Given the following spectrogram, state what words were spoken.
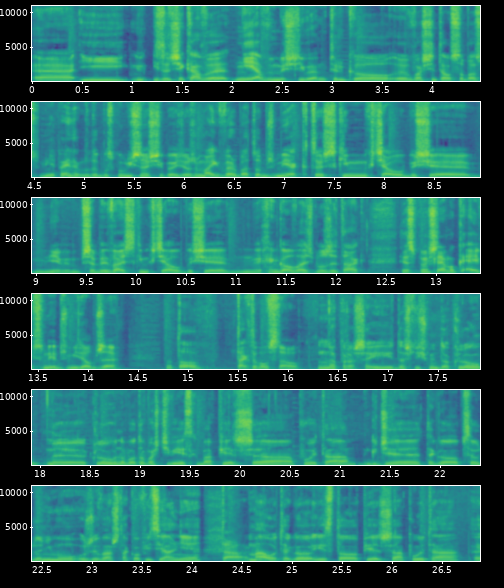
E, I, I co ciekawe, nie ja wymyśliłem, tylko e, właśnie ta osoba, nie pamiętam kto to był, z publiczności powiedział, że Mike Verba to brzmi jak ktoś, z kim chciałoby się, nie wiem, przebywać, z kim chciałoby się mm, hängować, może tak. Ja pomyślałem, okej, w sumie brzmi dobrze. No to tak to powstało. No proszę, i doszliśmy do Clue. Clue, no bo to właściwie jest chyba pierwsza płyta, gdzie tego pseudonimu używasz tak oficjalnie. Tak. Mało tego, jest to pierwsza płyta e,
